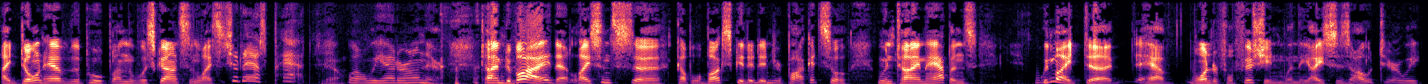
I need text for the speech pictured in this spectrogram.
I don't have the poop on the Wisconsin license. Should ask Pat. Yeah. Well, we had her on there. time to buy that license, a couple of bucks, get it in your pocket. So when time happens, we might uh, have wonderful fishing when the ice is out. Or we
